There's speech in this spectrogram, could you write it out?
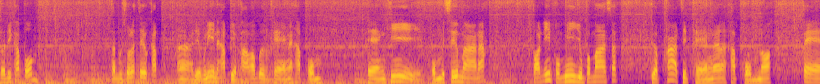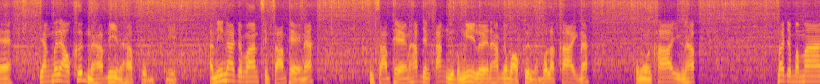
สวัสดีครับผมตันบุญโซลาเซลครับอ่าเดี๋ยววันนี้นะครับเดี๋ยวพามาเบิ่งแผงนะครับ ผมแผงที่ผมไปซื้อมานะ ตอนนี้ผมมีอยู่ประมาณสักเกือบ 50แผงแล้วนะครับ ผมเนาะแต่ยังไม่ได้เอาขึ้นนะครับนี่นะครับ ผมนี่ อันนี้น่าจะประมาณ 13แผงนะ 13แผงนะครับ ยังตั้งอยู่ตรงนี้เลยนะครับยังบอกขึ้นแล้วบนหลังคาอีกนะ ตรงหลังคาอีกนะครับ น่าจะประมาณ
